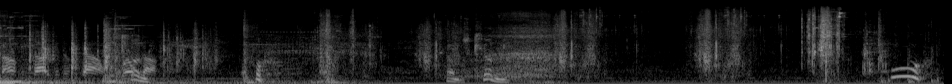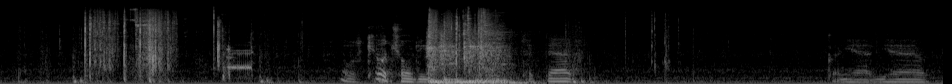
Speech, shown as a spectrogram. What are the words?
Bounty target is down. Well Oh. done. This almost killed me. Woo. Almost killed Choji. Take that. Gun you have, you have.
